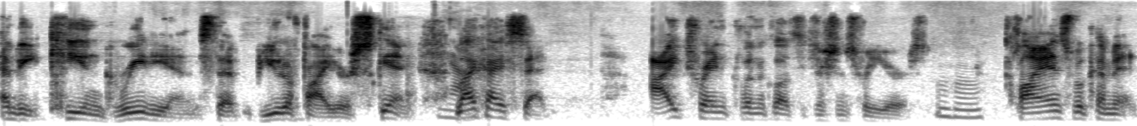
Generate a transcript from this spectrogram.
And the key ingredients that beautify your skin. Yeah. Like I said, I trained clinical estheticians for years. Mm-hmm. Clients would come in.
